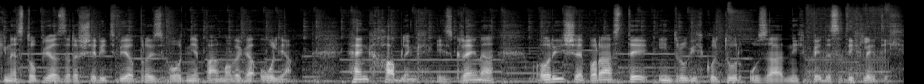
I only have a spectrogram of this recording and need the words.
ki nastopijo z razširitvijo proizvodnje palmovega olja. Hank Hobling iz Graina oriše porast te in drugih kultur v zadnjih 50 letih.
